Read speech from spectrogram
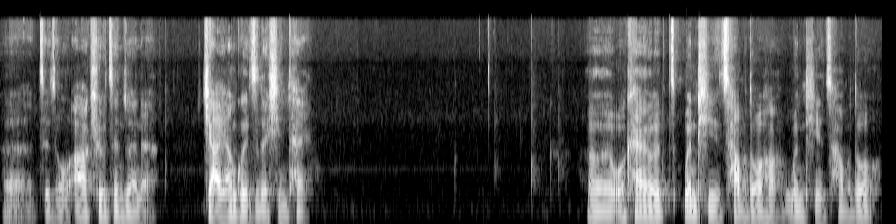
呃，这种阿 Q 正传的假洋鬼子的心态。呃，我看问题差不多哈，问题差不多。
